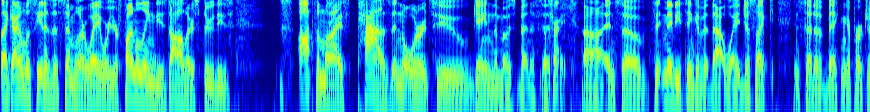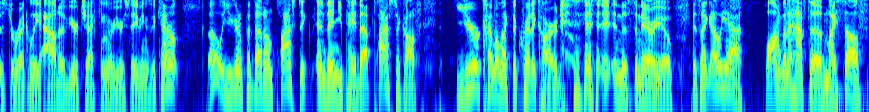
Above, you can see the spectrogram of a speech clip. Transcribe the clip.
like I almost see it as a similar way where you're funneling these dollars through these optimized paths in order to gain the most benefit. That's right. Uh, and so th- maybe think of it that way. Just like instead of making a purchase directly out of your checking or your savings account, oh, you're going to put that on plastic and then you pay that plastic off. You're kind of like the credit card in this scenario. It's like, oh, yeah. Well, I'm going to have to myself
